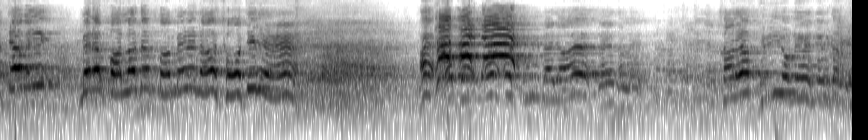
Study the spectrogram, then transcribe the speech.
ਅੱਛਾ ਬਈ ਮੇਰੇ ਬਾਲਾਂ ਦੇ ਮਾਮੇ ਨੇ ਨਾਂ ਸੋਚ ਹੀ ਲਿਆ ਹੈ। ਹਾਏ, ਖਬਰਦਾਰ! ਤੂੰ ਵੀ ਬਹਿ ਜਾ ਏ ਲੈ ਥੱਲੇ ਸਾਲਿਆ ਫਰੀ ਹੋਣੇ ਇੰਨੇ ਕਰਕੇ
